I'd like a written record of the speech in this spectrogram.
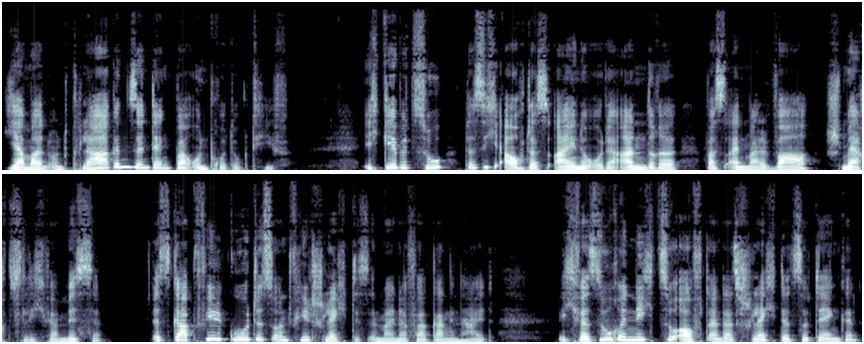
Jammern und Klagen sind denkbar unproduktiv. Ich gebe zu, dass ich auch das eine oder andere, was einmal war, schmerzlich vermisse. Es gab viel Gutes und viel Schlechtes in meiner Vergangenheit. Ich versuche nicht zu oft an das Schlechte zu denken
